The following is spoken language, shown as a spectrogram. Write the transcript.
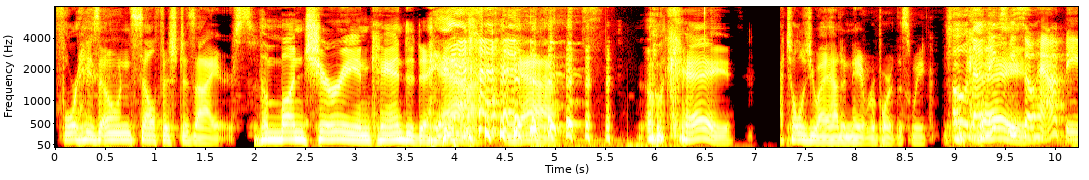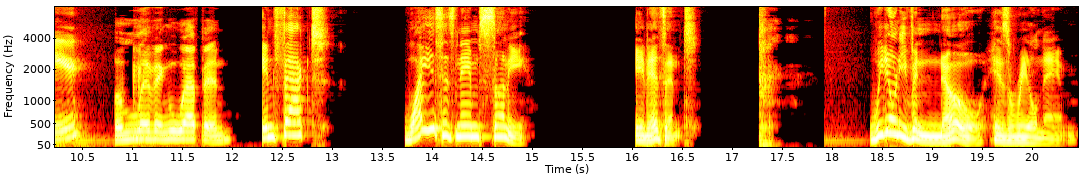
for his own selfish desires. The Manchurian candidate. Yeah. Yeah. Okay. I told you I had a Nate report this week. Oh, that makes me so happy. The living weapon. In fact, why is his name Sonny? It isn't. We don't even know his real name.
